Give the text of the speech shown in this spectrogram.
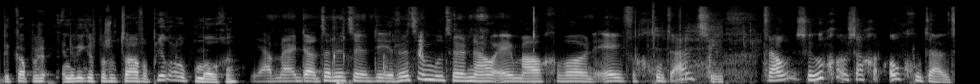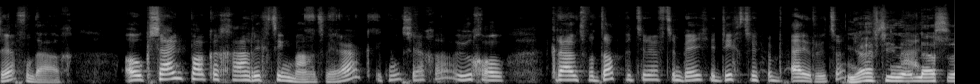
de kappers en de winkels pas op 12 april open mogen. Ja, maar dat Rutte, die Rutte moet er nou eenmaal gewoon even goed uitzien. Trouwens, Hugo zag er ook goed uit hè, vandaag. Ook zijn pakken gaan richting maatwerk. Ik moet zeggen, Hugo kruipt wat dat betreft een beetje dichter bij Rutte. Ja, heeft hij eh, naast... eh,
